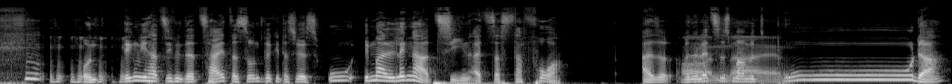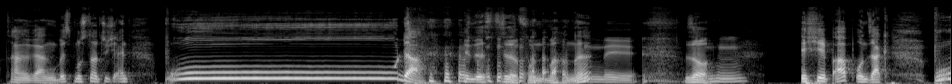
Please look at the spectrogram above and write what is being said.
und irgendwie hat sich mit der Zeit das so entwickelt, dass wir das U immer länger ziehen als das davor. Also, wenn oh, du letztes nein. Mal mit Bruder drangegangen bist, musst du natürlich ein Bruder in das Telefon machen, ne? Nee. So. Mhm. Ich heb ab und sag Bruder.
